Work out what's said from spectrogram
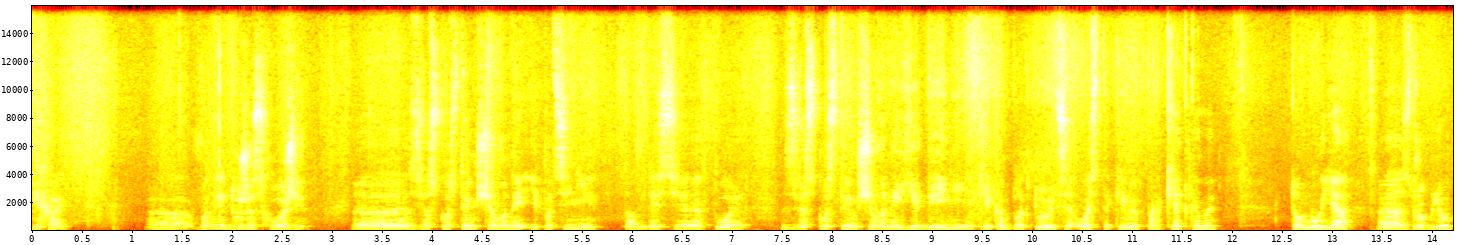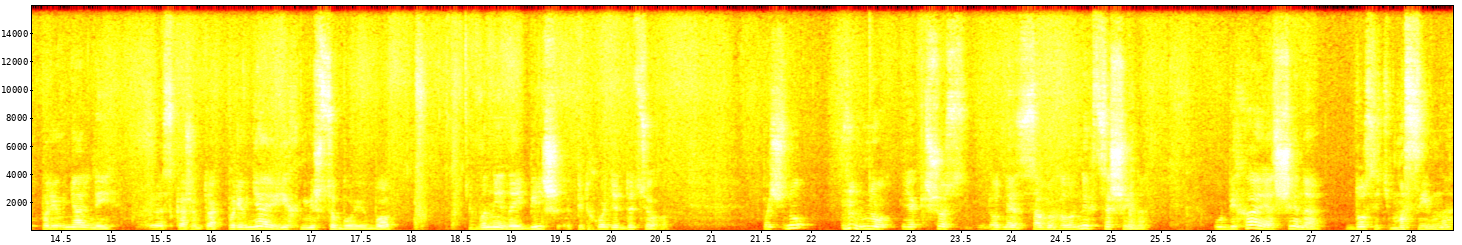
Біхай. Е, Вони дуже схожі. е, В зв'язку з тим, що вони і по ціні там десь е, поряд. В зв'язку з тим, що вони єдині, які комплектуються ось такими паркетками, тому я зроблю порівняльний, скажімо так, порівняю їх між собою, бо вони найбільш підходять до цього. Почну, ну, як щось одне з самих головних, це шина. У шина досить масивна.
